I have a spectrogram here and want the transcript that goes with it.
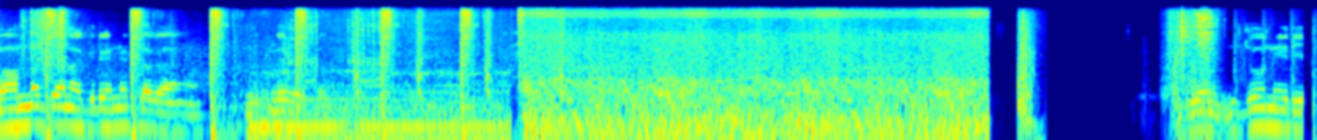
ओके मोहम्मद जाना ग्रेनेड लगाए हैं। निकले तो जोन एरिया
